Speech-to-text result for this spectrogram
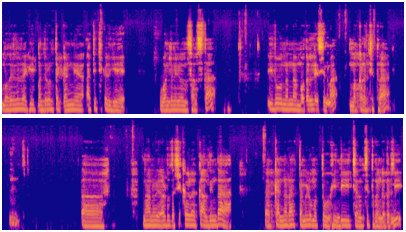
ಮೊದಲನೇದಾಗಿ ಬಂದಿರುವಂತ ಗಣ್ಯ ಅತಿಥಿಗಳಿಗೆ ವಂದನೆಗಳನ್ನು ಸಲ್ಲಿಸ್ತಾ, ಇದು ನನ್ನ ಮೊದಲನೇ ಸಿನಿಮಾ, ಮಕ್ಕಳ ಚಿತ್ರ. ನಾನು ಎರಡು ದಶಕಗಳ ಕಾಲದಿಂದ ಕನ್ನಡ, ತಮಿಳು ಮತ್ತು ಹಿಂದಿ ಚಲನಚಿತ್ರರಂಗದಲ್ಲಿ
